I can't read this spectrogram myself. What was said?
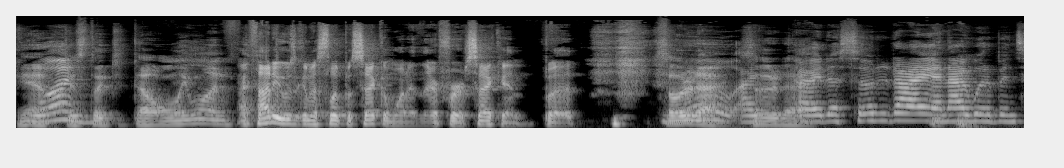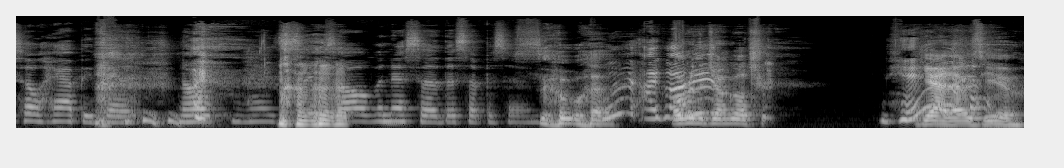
Yeah, One. just the, the only one. I thought he was gonna slip a second one in there for a second, but So did No, I. So did I. I, so did I, and I would have been so happy, but no, it's, it's all Vanessa this episode. So uh, What? I got over it? the jungle. Tr- yeah, that was you.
